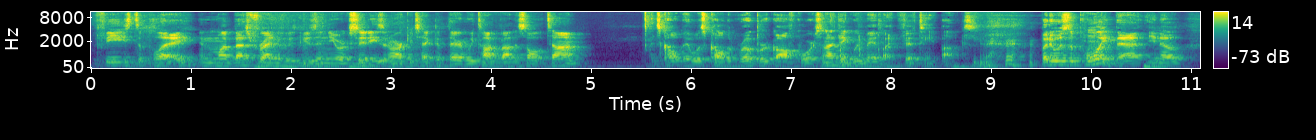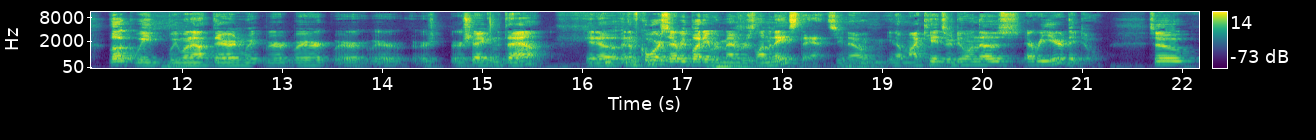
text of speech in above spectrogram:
fees to play. And my best friend, who's in New York City, is an architect up there, and we talk about this all the time. It's called it was called the Roper Golf Course, and I think we made like fifteen bucks. but it was the point that you know, look, we we went out there and we, we're we're we're we're, we're shaking it down. You know, and of course, everybody remembers lemonade stands. You know, mm-hmm. you know, my kids are doing those every year. They do them. So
